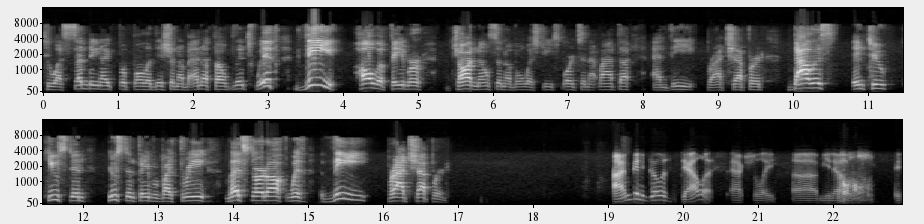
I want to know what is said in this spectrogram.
to a Sunday night football edition of NFL Blitz with the Hall of Famer Jon Nelson of OSG Sports in Atlanta and the Brad Shepard. Dallas into Houston. Houston favored by three. Let's start off with the Brad Shepard. I'm going to go with Dallas, actually. Um, you know, oh. it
